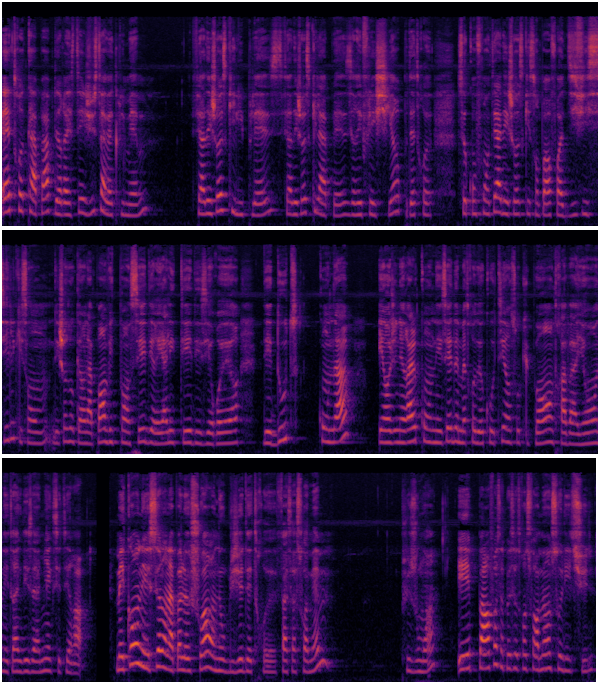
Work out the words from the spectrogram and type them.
être capable de rester juste avec lui-même, faire des choses qui lui plaisent, faire des choses qui l'apaisent, réfléchir, peut-être euh, se confronter à des choses qui sont parfois difficiles, qui sont des choses auxquelles on n'a pas envie de penser, des réalités, des erreurs, des doutes qu'on a et en général qu'on essaie de mettre de côté en s'occupant, en travaillant, en étant avec des amis, etc. Mais quand on est seul, on n'a pas le choix, on est obligé d'être euh, face à soi-même, plus ou moins. Et parfois, ça peut se transformer en solitude.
